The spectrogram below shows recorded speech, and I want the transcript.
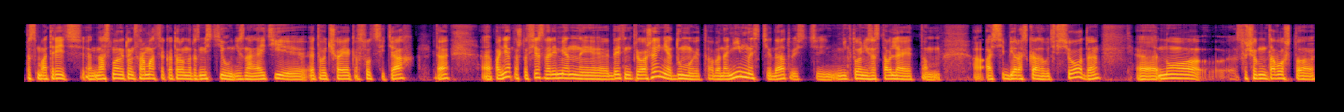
посмотреть на основе той информации, которую он разместил, не знаю, найти этого человека в соцсетях, да. Э, понятно, что все современные дейтинг-приложения думают об анонимности, да, то есть никто не заставляет там о себе рассказывать все, да, Э, но с учетом того, что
